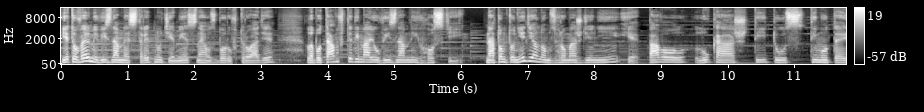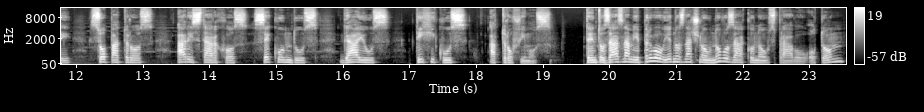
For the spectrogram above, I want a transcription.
Je to veľmi významné stretnutie miestneho zboru v Troade, lebo tam vtedy majú významných hostí. Na tomto nedielnom zhromaždení je Pavol, Lukáš, Titus, Timotej, Sopatros, Aristarchos, Secundus, Gaius, Tychicus a Trofimos. Tento záznam je prvou jednoznačnou novozákonnou správou o tom,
